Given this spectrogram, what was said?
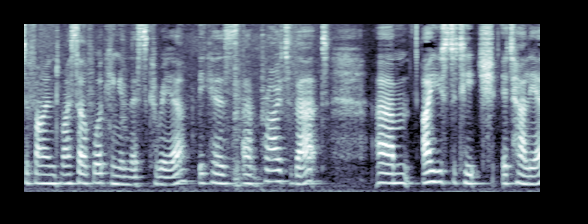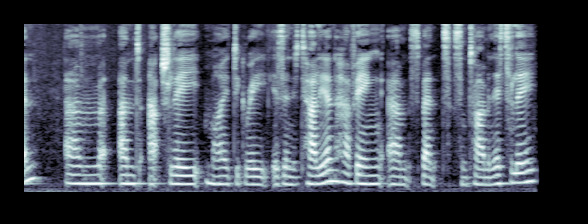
to find myself working in this career because um, prior to that, um, I used to teach Italian. Um, and actually, my degree is in Italian, having um, spent some time in Italy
